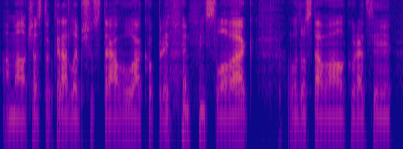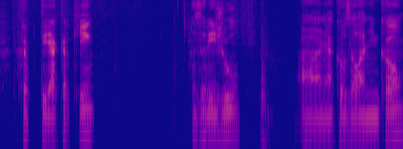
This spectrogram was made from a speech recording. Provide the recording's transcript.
a mal častokrát lepšiu stravu ako priemerný Slovák, lebo dostával kuracie chrbty a krky z rýžu a nejakou zeleninkou.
